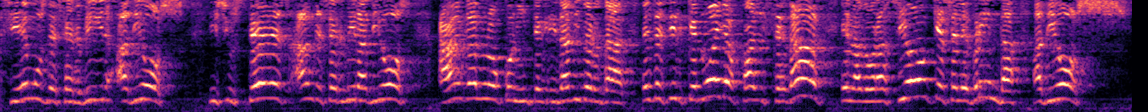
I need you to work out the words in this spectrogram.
si hemos de servir a Dios y si ustedes han de servir a Dios, háganlo con integridad y verdad. Es decir, que no haya falsedad en la adoración que se le brinda a Dios,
